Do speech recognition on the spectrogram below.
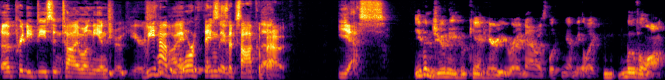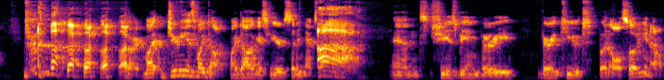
a pretty decent time on the intro here. we so have I- more things to talk save that. about. Yes. Even Junie, who can't hear you right now, is looking at me like, "Move along." Sorry, my Junie is my dog. My dog is here sitting next to me, Ah, and she is being very, very cute, but also, you know,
